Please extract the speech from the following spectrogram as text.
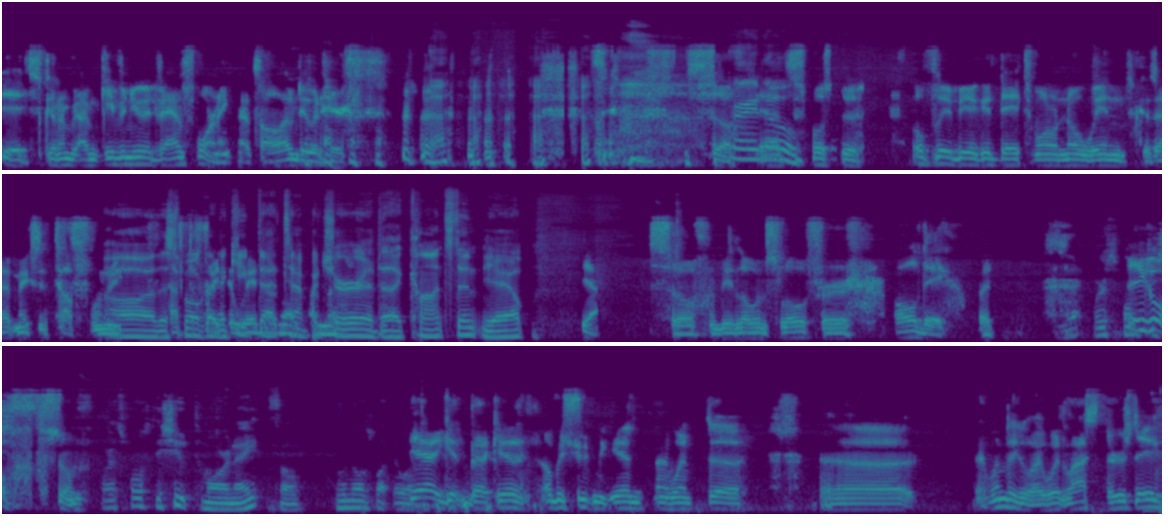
It's gonna. Be, I'm giving you advance warning. That's all I'm doing here. so I yeah, it's supposed to. Hopefully, it'll be a good day tomorrow. No wind because that makes it tough when we. Oh, the have to smoker fight to keep that on the- on the- temperature at a constant. Yep. Yeah. So it'll be low and slow for all day. But Yeah, we're supposed there you to go. sh- So we're supposed to shoot tomorrow night, so who knows what they will. Yeah, getting back in. I'll be shooting again. I went. Uh, uh, when did I go? I went last Thursday.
